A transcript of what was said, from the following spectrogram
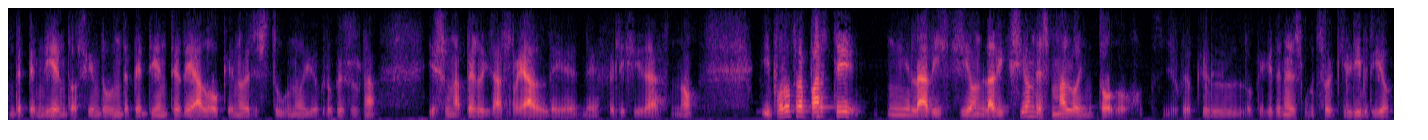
dependiendo, siendo un dependiente de algo que no eres tú, ¿no? Yo creo que eso es una, es una pérdida real de, de felicidad, ¿no? Y por otra parte, mm, la adicción. La adicción es malo en todo. Yo creo que que tener mucho equilibrio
